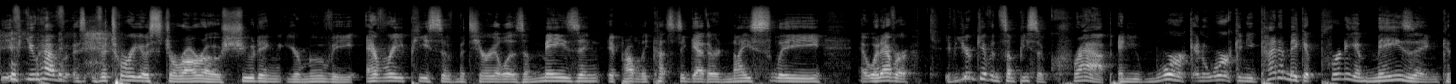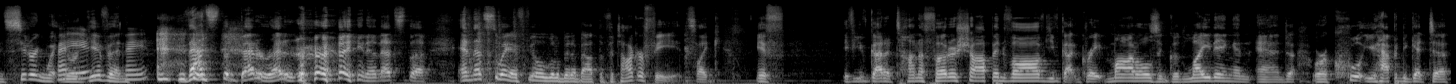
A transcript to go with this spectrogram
if you have Vittorio Storaro shooting your movie, every piece of material is amazing. It probably cuts together nicely and whatever. If you're given some piece of crap and you work and work and you kind of make it pretty amazing considering what you're given, right. that's the better editor. you know, that's the and that's the way I feel a little bit about the photography. It's like if if you've got a ton of Photoshop involved, you've got great models and good lighting, and and uh, or a cool, you happen to get to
